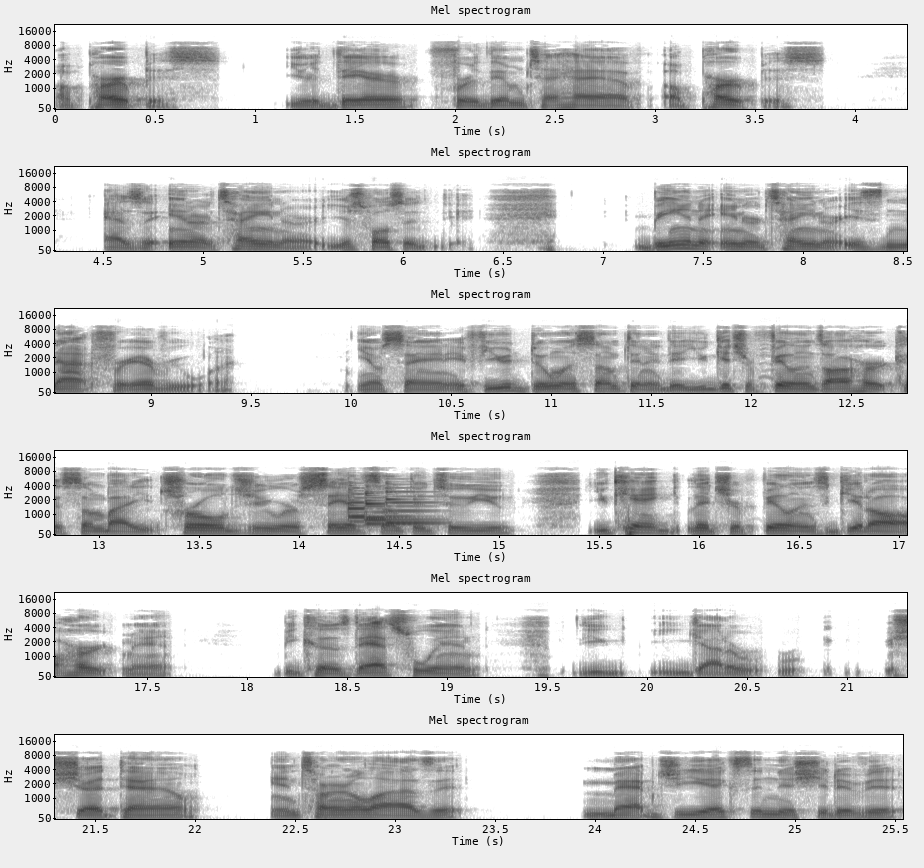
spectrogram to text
a purpose. You're there for them to have a purpose as an entertainer, you're supposed to being an entertainer is not for everyone. You know what I'm saying? If you're doing something and then you get your feelings all hurt because somebody trolled you or said something to you, you can't let your feelings get all hurt, man. Because that's when you, you gotta shut down, internalize it, map GX initiative it,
